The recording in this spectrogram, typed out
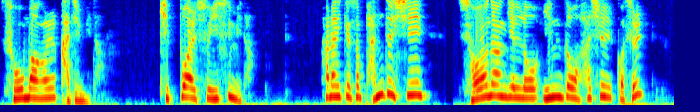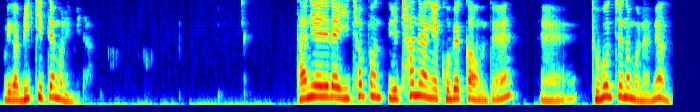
소망을 가집니다. 기뻐할 수 있습니다. 하나님께서 반드시 선한 길로 인도하실 것을 우리가 믿기 때문입니다. 다니엘의 이 첫 번, 이 찬양의 고백 가운데, 예, 두 번째는 뭐냐면,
